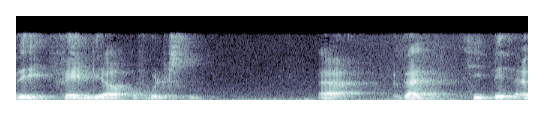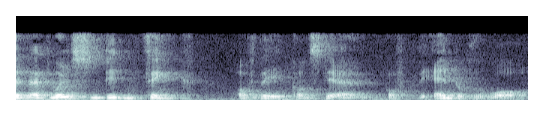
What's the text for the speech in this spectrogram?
the failure of Wilson. Uh, that he did, uh, that Wilson didn't think of the, uh, of the end of the war,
